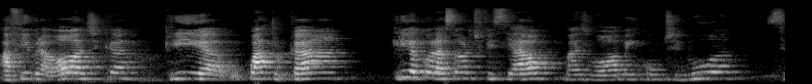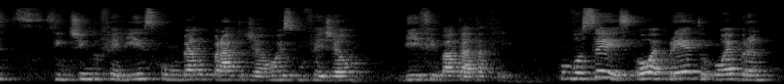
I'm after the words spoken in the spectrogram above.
a fibra ótica, cria o 4K, cria coração artificial, mas o homem continua se sentindo feliz com um belo prato de arroz com feijão, bife e batata frita. Com vocês, ou é preto ou é branco.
